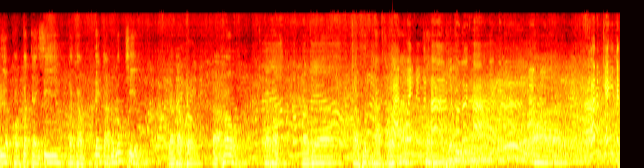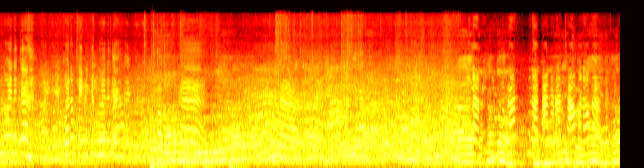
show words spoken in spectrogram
รื่องของปัจจัยซีนะครับ ในการดำรงชีพนะครับของอ่าเฮ้านะครับอ่าเมื่ออ่าพ้นขาดหวานถ้วยหนึ่งนะคะเรียบร้อยเลยค่ะเรียบร้อยเลยอ่าขอน้ำแข็งอีกจักหน้อยนะจ๊ะขอน้ำแข็งอีกจักหน้อยนะจ๊ะขอบคุณค่ะค่ะพี่หลานไม่หิวนะคะพี่ หลานทานอาหารเช้ามาแล้วค่ะได้นะครับ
